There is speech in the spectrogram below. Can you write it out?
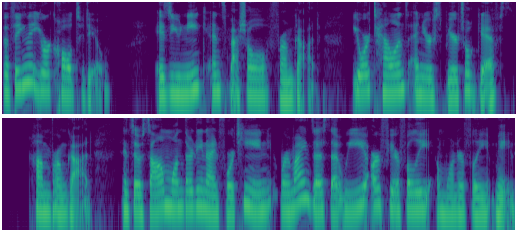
the thing that you're called to do is unique and special from God. Your talents and your spiritual gifts come from God. And so Psalm 139, 14 reminds us that we are fearfully and wonderfully made.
